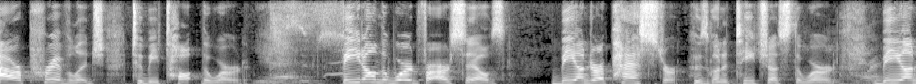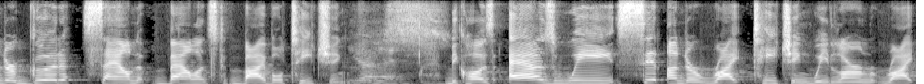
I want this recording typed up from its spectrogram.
our privilege to be taught the Word. Feed on the Word for ourselves. Be under a pastor who's going to teach us the Word. Be under good, sound, balanced Bible teaching. Yes. Because as we sit under right teaching, we learn right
